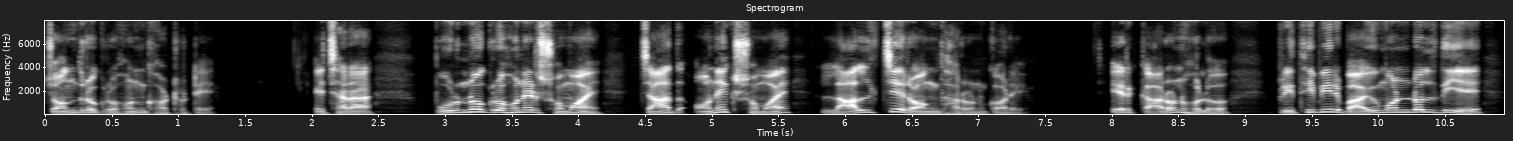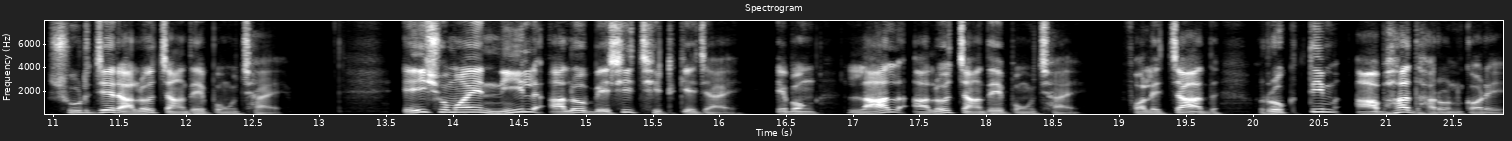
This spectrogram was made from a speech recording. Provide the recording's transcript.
চন্দ্রগ্রহণ ঘটে। এছাড়া পূর্ণগ্রহণের সময় চাঁদ অনেক সময় লালচে রং ধারণ করে। এর কারণ হল পৃথিবীর বায়ুমণ্ডল দিয়ে সূর্যের আলো চাঁদে পৌঁছায়। এই সময়ে নীল আলো বেশি ছিটকে যায় এবং লাল আলো চাঁদে পৌঁছায়, ফলে চাঁদ রক্তিম আভা ধারণ করে,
